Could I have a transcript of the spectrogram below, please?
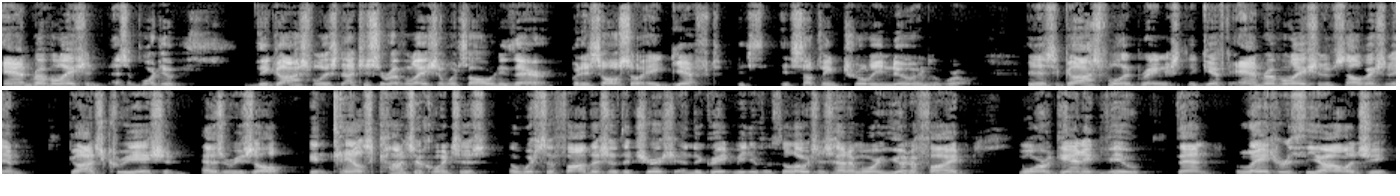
and revelation. That's important too. The gospel is not just a revelation of what's already there, but it's also a gift. It's, it's something truly new into the world. It is the gospel that brings the gift and revelation of salvation to Him. God's creation, as a result, entails consequences of which the fathers of the church and the great medieval theologians had a more unified, more organic view than later theology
